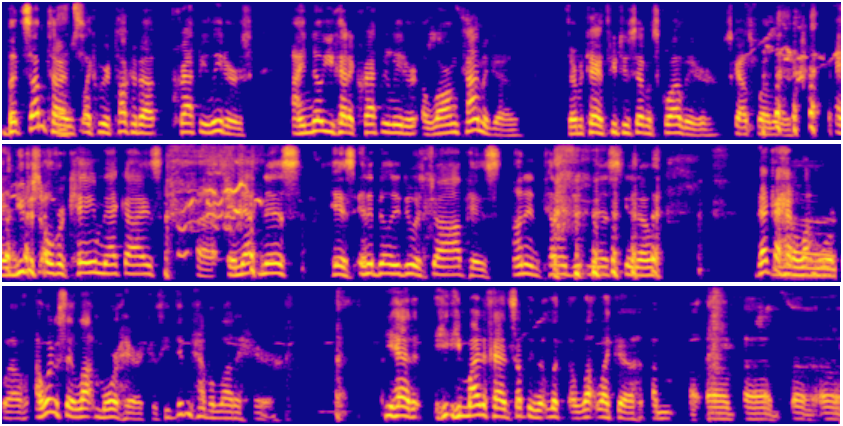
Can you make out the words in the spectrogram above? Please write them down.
But sometimes, like we were talking about crappy leaders, I know you had a crappy leader a long time ago, third battalion 327 squad leader, scout squad leader, and you just overcame that guy's uh, ineptness, his inability to do his job, his unintelligentness, you know. That guy had a lot Uh, more. Well, I want to say a lot more hair because he didn't have a lot of hair. He had he, he might have had something that looked a lot like a a, a, a, a,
